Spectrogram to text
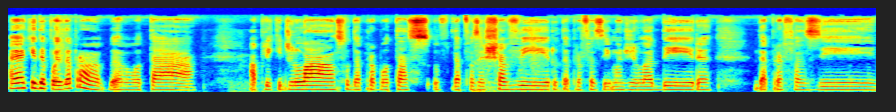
Aí aqui depois dá pra, botar aplique de laço, dá pra botar, dá pra fazer chaveiro, dá pra fazer uma geladeira, dá pra fazer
